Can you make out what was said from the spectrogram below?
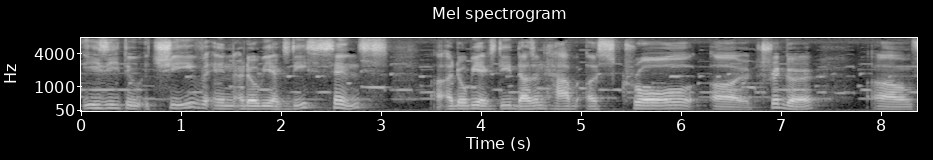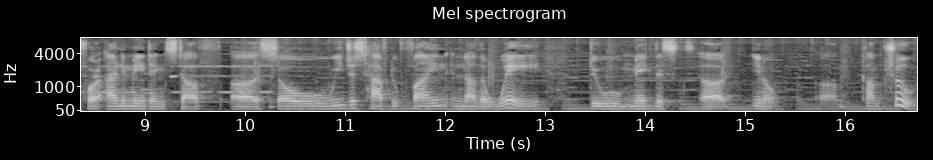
easy to achieve in Adobe XD since uh, Adobe XD doesn't have a scroll uh, trigger uh, for animating stuff. Uh, so we just have to find another way to make this, uh, you know, um, come true.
